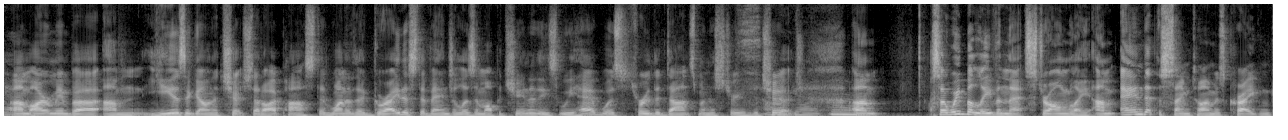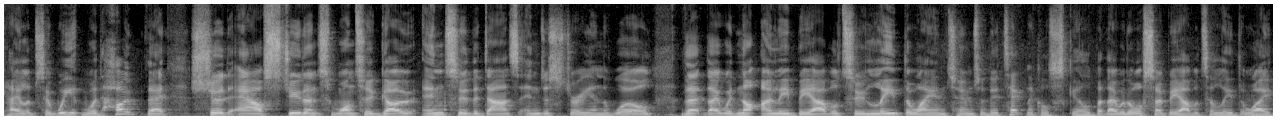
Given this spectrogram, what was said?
Yeah. Um, I remember um, years ago in a church that I pastored, one of the greatest evangelism opportunities we had was through the dance ministry of the church. Um, so we believe in that strongly. Um, and at the same time, as Craig and Caleb said, we would hope that should our students want to go into the dance industry in the world, that they would not only be able to lead the way in terms of their technical skill, but they would also be able to lead the way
